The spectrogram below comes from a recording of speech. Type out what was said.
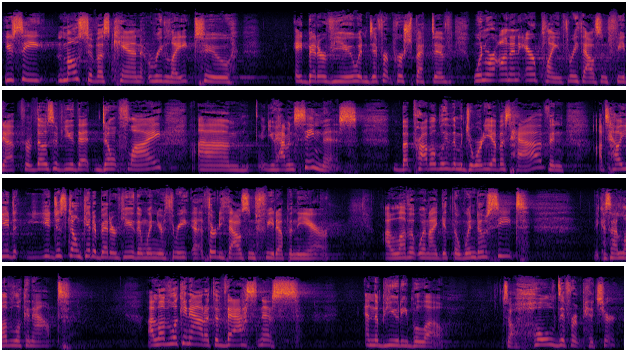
You see, most of us can relate to a better view and different perspective when we're on an airplane 3,000 feet up. For those of you that don't fly, um, you haven't seen this, but probably the majority of us have. And I'll tell you, you just don't get a better view than when you're uh, 30,000 feet up in the air. I love it when I get the window seat because I love looking out. I love looking out at the vastness and the beauty below. It's a whole different picture.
